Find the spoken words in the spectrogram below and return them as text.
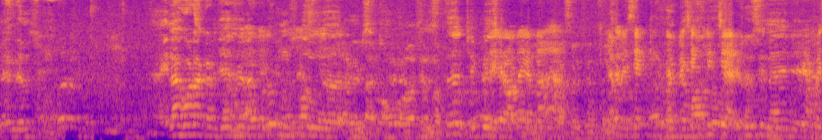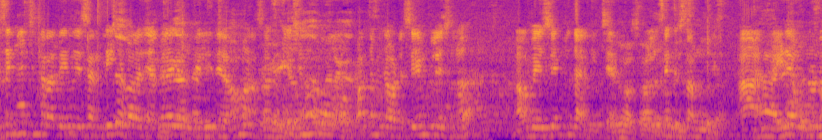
నేను తెలుసుకున్నాను అయినా కూడా అక్కడ చేసేటప్పుడు మున్సిపల్ చెప్పేసి సేమ్ ప్లేస్లో నలభై సెంట్లు దానికి ఇచ్చారు. వాళ్ళు శంకుస్థాపన ఐడియా ఉంటుంది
